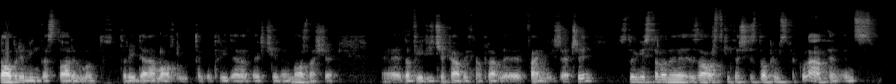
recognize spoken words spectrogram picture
dobrym inwestorem, od tradera można, od tego tradera 21 można się e, dowiedzieć ciekawych, naprawdę fajnych rzeczy. Z drugiej strony Zaostki też jest dobrym spekulantem, więc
